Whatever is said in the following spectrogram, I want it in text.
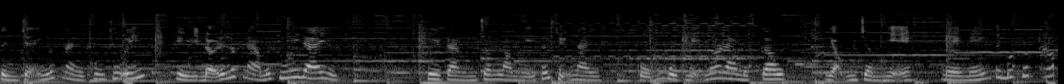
Tình trạng lúc này không chú ý, thì đợi đến lúc nào mới chú ý đây? Tuy rằng trong lòng nghĩ tới chuyện này, cũng buộc miệng nói ra một câu, giọng trầm nhẹ, đè nén tới mức rất thấp.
